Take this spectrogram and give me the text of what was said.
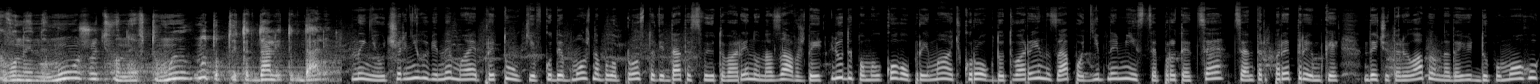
вони не можуть, вони втомили, ну тобто і так далі. і так далі. Нині у Чернігові немає притулків, куди б можна було просто віддати свою тварину назавжди. Люди помилково приймають крок до тварин за подібне місце. Проте це центр перетримки, де чотирилапим надають допомогу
